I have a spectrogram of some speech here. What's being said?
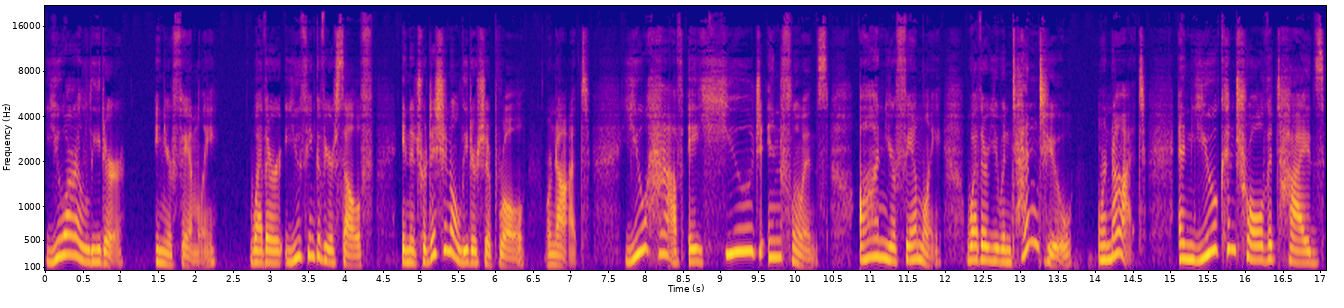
you are a leader in your family, whether you think of yourself in a traditional leadership role or not. You have a huge influence on your family, whether you intend to or not. And you control the tides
